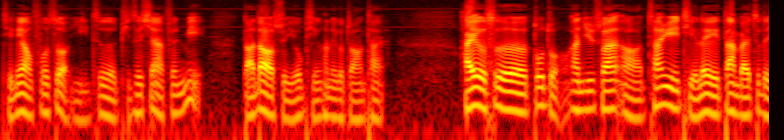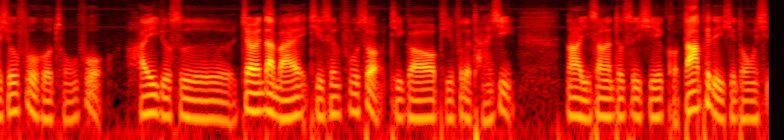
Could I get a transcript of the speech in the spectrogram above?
提亮肤色，引致皮脂腺分泌，达到水油平衡的一个状态。还有是多种氨基酸啊，参与体内蛋白质的修复和重复。还有就是胶原蛋白，提升肤色，提高皮肤的弹性。那以上呢都是一些可搭配的一些东西。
